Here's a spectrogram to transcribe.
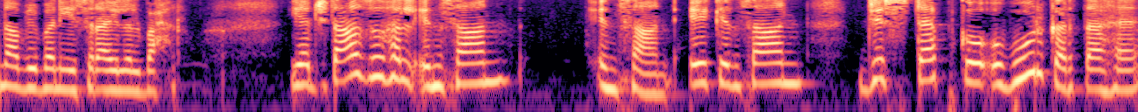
نہ بھی بنی اسرائیل البہر یجتاز انسان انسان ایک انسان جس اسٹیپ کو عبور کرتا ہے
